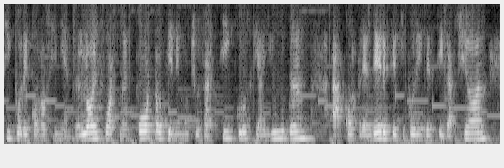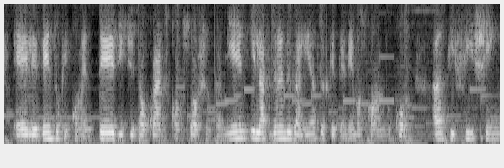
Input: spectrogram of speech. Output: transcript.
tipo de conocimiento. El Law Enforcement Portal tiene muchos artículos que ayudan a comprender este tipo de investigación el evento que comenté, Digital Crimes Consortium también, y las grandes alianzas que tenemos con, Anti-Phishing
